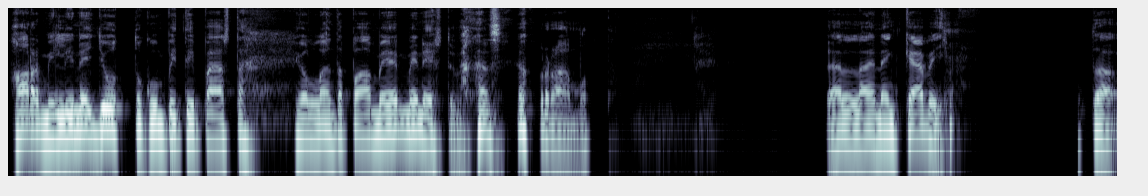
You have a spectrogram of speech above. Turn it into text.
harmillinen juttu, kun piti päästä jollain tapaa menestyvään seuraan, mutta tällainen kävi. Mutta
